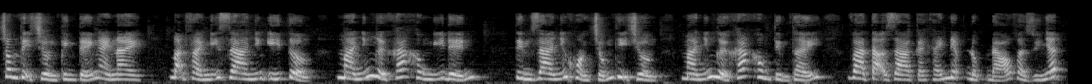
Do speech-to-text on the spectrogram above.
Trong thị trường kinh tế ngày nay, bạn phải nghĩ ra những ý tưởng mà những người khác không nghĩ đến, tìm ra những khoảng trống thị trường mà những người khác không tìm thấy và tạo ra cái khái niệm độc đáo và duy nhất.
